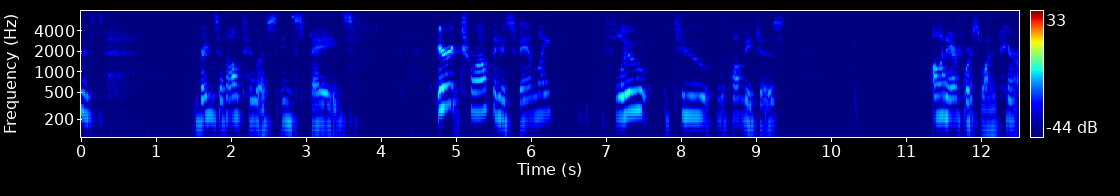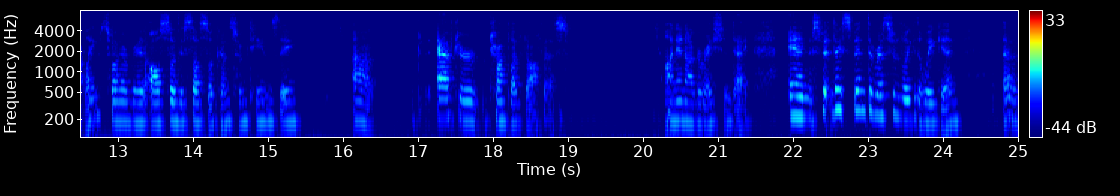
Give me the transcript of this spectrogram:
brings it all to us in spades. Eric Trump and his family flew to the Palm Beaches on Air Force One, apparently. That's what I read. Also, this also comes from TMZ. Uh, after Trump left office on Inauguration Day. And they spent the rest of the week the weekend uh,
